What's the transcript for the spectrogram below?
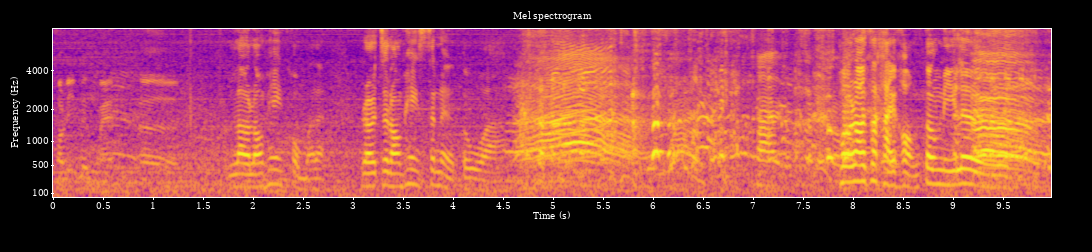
เขานิดนึงไหมเออเราร้องเพลงข่มอะไร เราจะร้องเพลงเสนอตัวอ่าใช่เพราะเราจะขายของตรงนี้เลยเออโอเค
